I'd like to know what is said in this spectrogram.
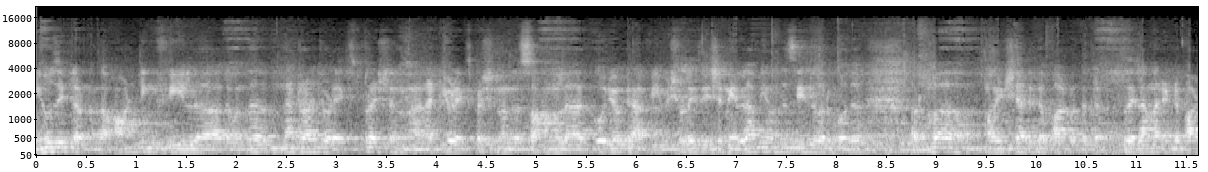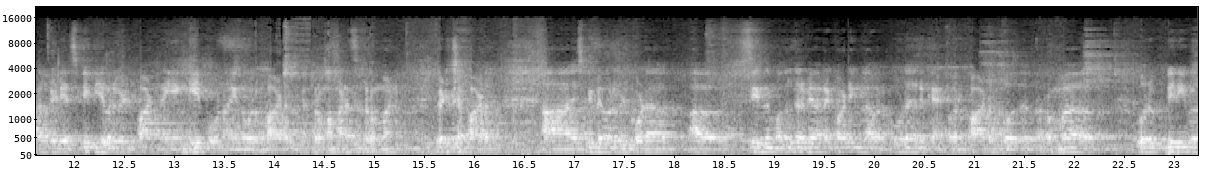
மியூசிக்கில் இருந்த அந்த ஹாண்டிங் ஃபீல் அதை வந்து நட்ராஜோட எக்ஸ்பிரஷன் நட்டியோட எக்ஸ்பிரஷன் அந்த சாங்ல கொரியோகிராஃபி விஷுவலைசேஷன் எல்லாமே வந்து சேர்ந்து வரும்போது ரொம்ப மகிழ்ச்சியாக இருக்குது பாடுறதுக்கு. இது எல்லாமே ரெண்டு பாடல்கள் எஸ்பிபி அவர்கள் பாடின எங்கே போனா இன்னொரு பாடல். எனக்கு ரொம்ப மனசுக்கு ரொம்ப பிடிச்ச பாடல். எஸ்பிபி அவர்கள் கூட சேர்ந்து முதல் தடவையாக ரெக்கார்டிங்கில் அவர் கூட இருக்கேன். அவர் பாடும்போது ரொம்ப ஒரு பிரிவு.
